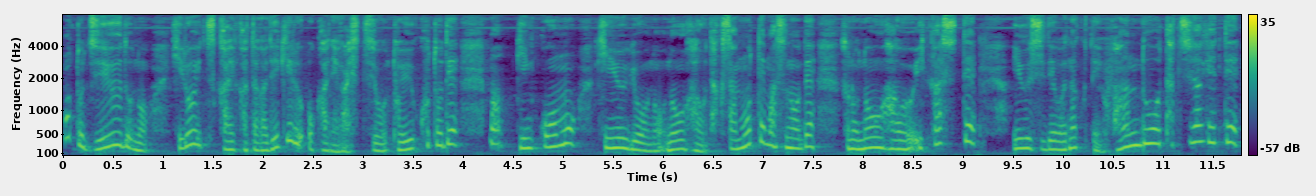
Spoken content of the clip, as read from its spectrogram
もっと自由度の広い使い方ができるお金が必要ということで、まあ銀行も金融業のノウハウをたくさん持ってますので、そのノウハウを活かして、融資ではなくてファンドを立ち上げて、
